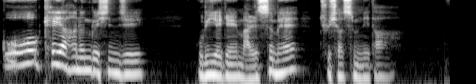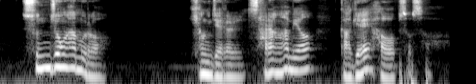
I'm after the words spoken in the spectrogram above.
꼭 해야 하는 것인지 우리에게 말씀해 주셨습니다. 순종함으로 형제를 사랑하며 가게 하옵소서.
